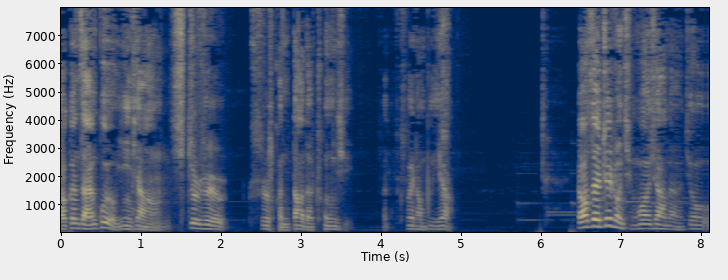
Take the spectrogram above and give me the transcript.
然后跟咱固有印象嗯就是是很大的冲击，很非常不一样。然后在这种情况下呢，就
